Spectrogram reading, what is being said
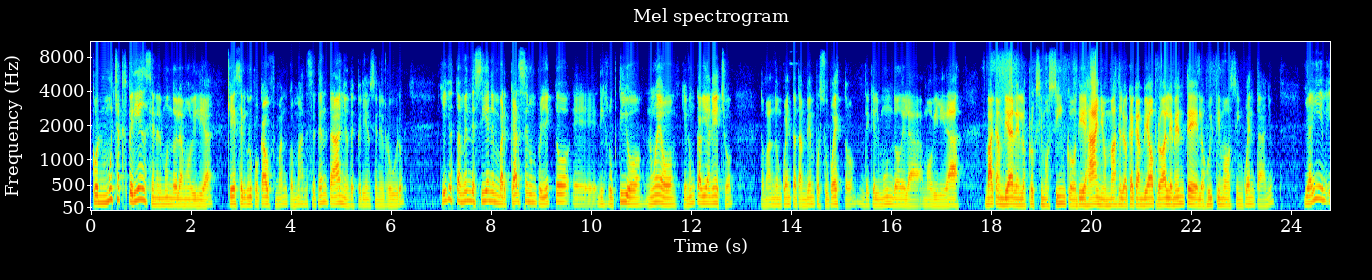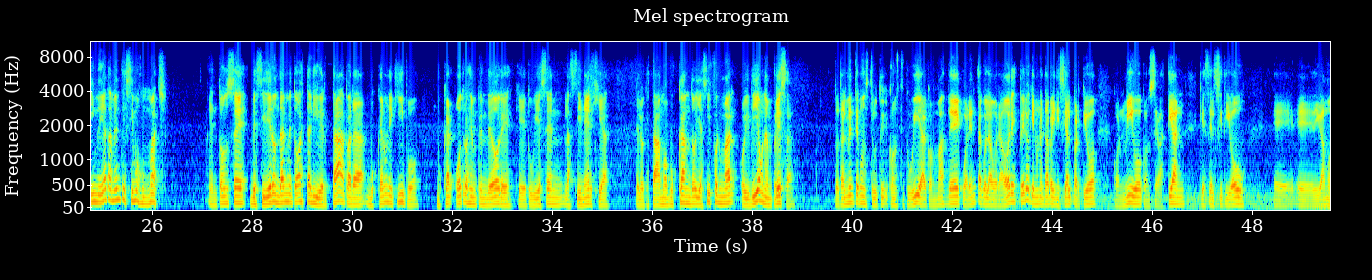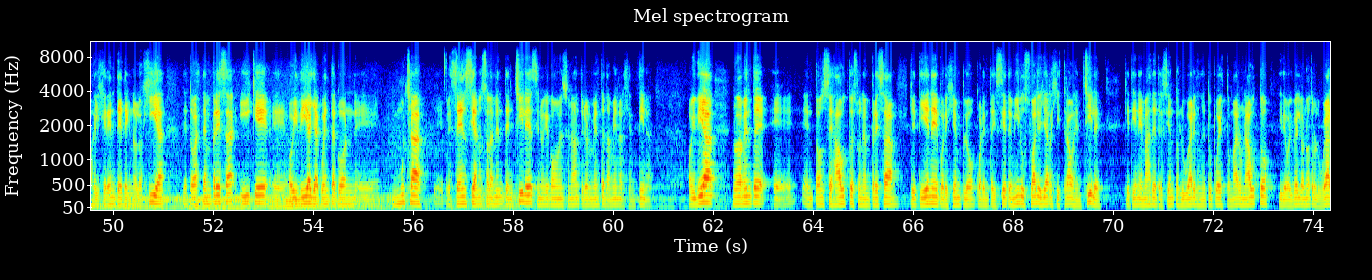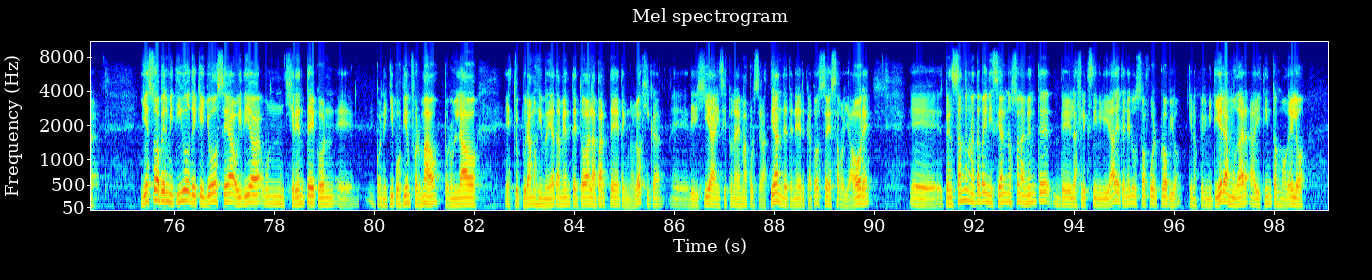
mucha experiencia en el mundo de la movilidad, que es el grupo Kaufman, con más de 70 años de experiencia en el rubro. Y ellos también deciden embarcarse en un proyecto eh, disruptivo, nuevo, que nunca habían hecho, tomando en cuenta también, por supuesto, de que el mundo de la movilidad va a cambiar en los próximos 5 o 10 años, más de lo que ha cambiado probablemente en los últimos 50 años. Y ahí inmediatamente hicimos un match. Entonces decidieron darme toda esta libertad para buscar un equipo, buscar otros emprendedores que tuviesen la sinergia de lo que estábamos buscando y así formar hoy día una empresa totalmente constituida con más de 40 colaboradores, pero que en una etapa inicial partió conmigo, con Sebastián, que es el CTO, eh, eh, digamos, el gerente de tecnología de toda esta empresa y que eh, hoy día ya cuenta con mucha presencia no solamente en Chile, sino que como mencionaba anteriormente también en Argentina. Hoy día Nuevamente, entonces Auto es una empresa que tiene, por ejemplo, 47.000 usuarios ya registrados en Chile, que tiene más de 300 lugares donde tú puedes tomar un auto y devolverlo en otro lugar. Y eso ha permitido de que yo sea hoy día un gerente con, eh, con equipos bien formados. Por un lado, estructuramos inmediatamente toda la parte tecnológica, eh, dirigida, insisto una vez más, por Sebastián, de tener 14 desarrolladores eh, pensando en una etapa inicial no solamente de la flexibilidad de tener un software propio que nos permitiera mudar a distintos modelos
